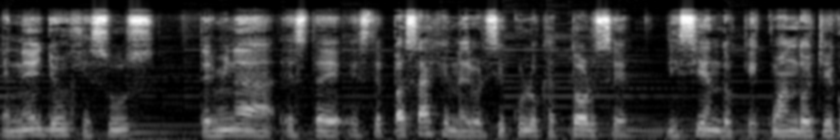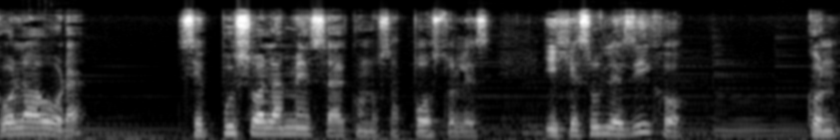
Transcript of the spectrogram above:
En ello Jesús termina este, este pasaje en el versículo 14 diciendo que cuando llegó la hora, se puso a la mesa con los apóstoles y Jesús les dijo, con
